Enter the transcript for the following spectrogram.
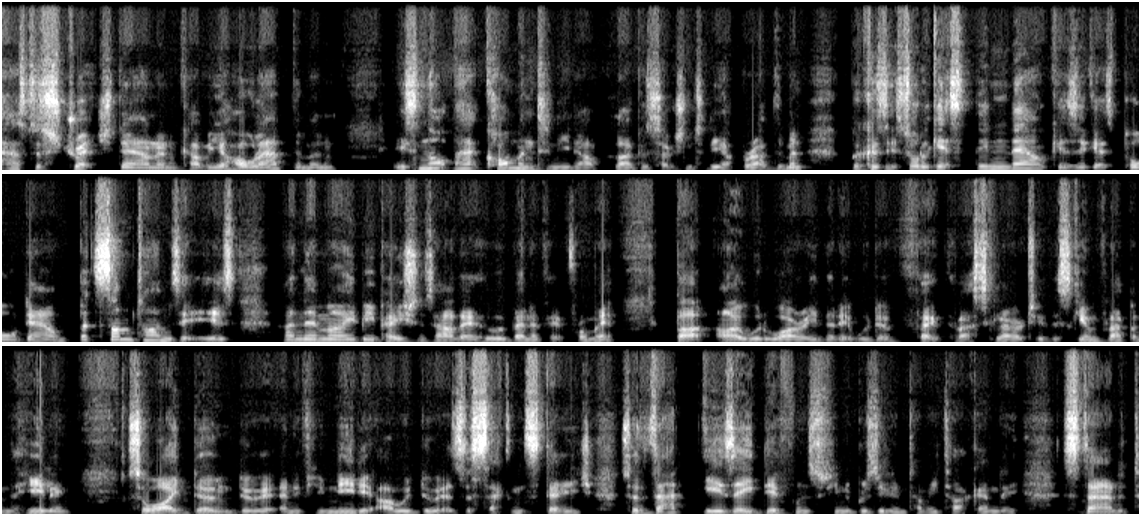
has to stretch down and cover your whole abdomen. It's not that common to need liposuction to the upper abdomen because it sort of gets thinned out because it gets pulled down. But sometimes it is, and there may be patients out there who would benefit from it. But I would worry that it would affect the vascularity of the skin flap and the healing. So I don't do it. And if you need it, I would do it as a second stage. So that is a difference between a Brazilian tummy tuck and a standard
